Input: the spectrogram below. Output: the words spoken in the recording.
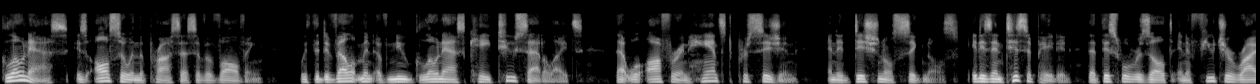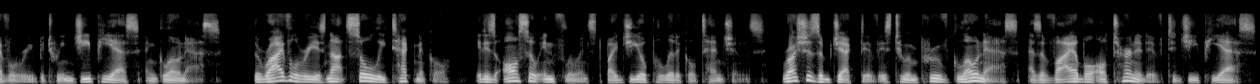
GLONASS is also in the process of evolving, with the development of new GLONASS K2 satellites that will offer enhanced precision and additional signals. It is anticipated that this will result in a future rivalry between GPS and GLONASS. The rivalry is not solely technical, it is also influenced by geopolitical tensions. Russia's objective is to improve GLONASS as a viable alternative to GPS,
